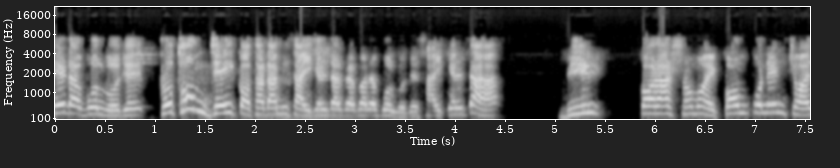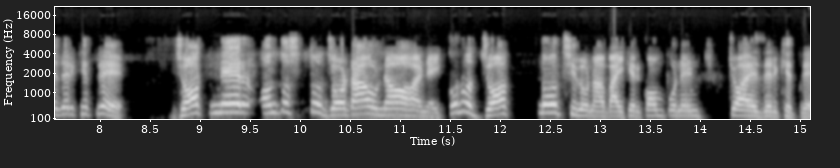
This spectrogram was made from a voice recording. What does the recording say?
যেটা বলব যে প্রথম যেই কথাটা আমি সাইকেলটার ব্যাপারে বলব যে সাইকেলটা বিল্ড করার সময় কম্পোনেন্ট চয়েসের ক্ষেত্রে যত্নের অন্তস্থ জটাও নেওয়া হয় নাই। কোনো যত্ন ছিল না বাইকের কম্পোনেন্ট চয়েসের ক্ষেত্রে।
